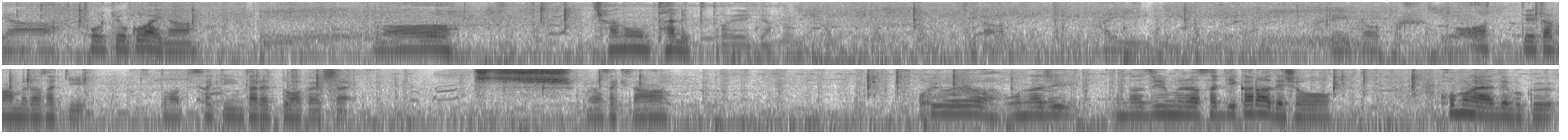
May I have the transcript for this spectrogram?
いやー、東京怖いな。ああ。ャノンタレットとか出てきた。はい。クレイブロック。おお、出たな、紫。ちょっと待って、先にタレット破壊したい。チュッ紫さん。おい。おい。おい、同じ、同じ紫カラーでしょ。小村やで僕、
